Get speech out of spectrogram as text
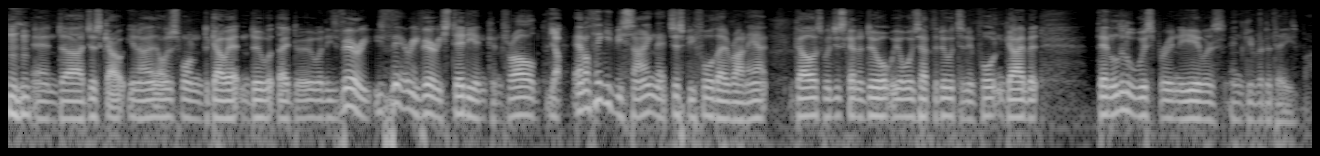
Mm-hmm. and uh, just go. You know, I just want him to go out and do what they do, and he's very, he's very, very steady and controlled. Yep. And I think he'd be saying that just before they run out, guys, we're just going to do what we always have to do. It's an important game, but then a little whisper in the ear was, and give it a D's bar.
